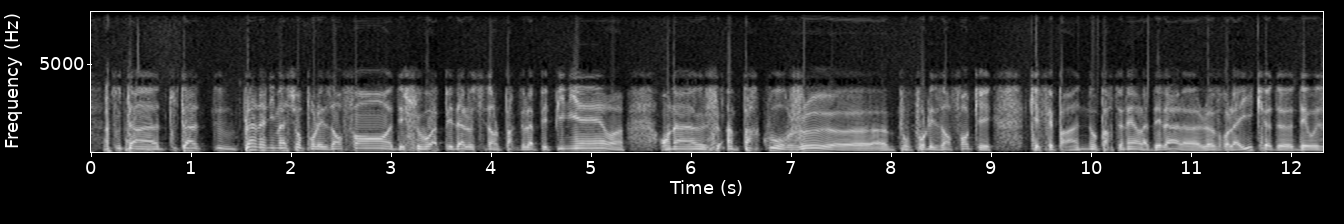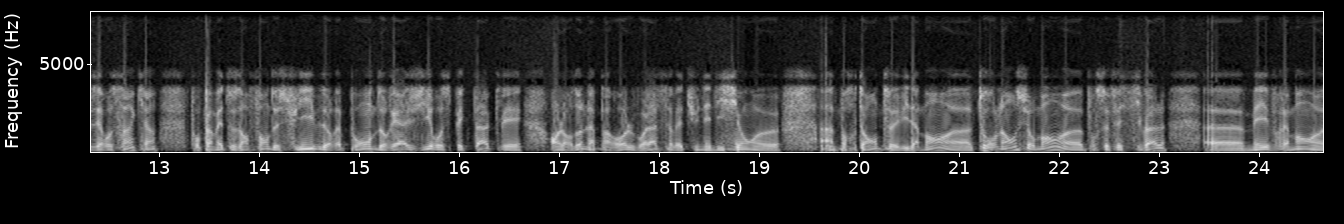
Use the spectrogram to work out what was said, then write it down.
tout un, tout un, tout- plein d'animations pour les enfants, des chevaux à pédales aussi dans le parc de la Pépinière. Euh, On a un, parcours jeu euh, pour pour les enfants qui est qui est fait par un de nos partenaires, la DELA, la- l'œuvre laïque de DO 05, hein, pour permettre aux enfants de suivre, de répondre, de réagir au spectacle et on leur donne la parole. Voilà, ça va être une édition euh, importante évidemment, euh, tournant sûrement euh, pour ce festival, mais vraiment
